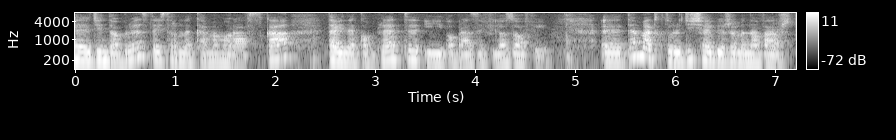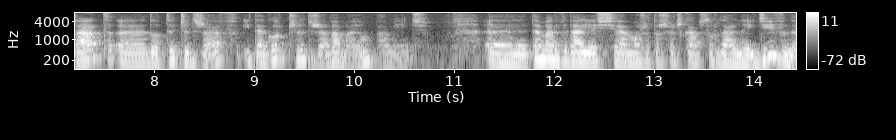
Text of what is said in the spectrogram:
E, Dzień dobry, z tej strony Kama Morawska, tajne komplety i obrazy filozofii. E, Temat, który dzisiaj bierzemy na warsztat, e, dotyczy drzew i tego, czy drzewa mają pamięć. Temat wydaje się może troszeczkę absurdalny i dziwny,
